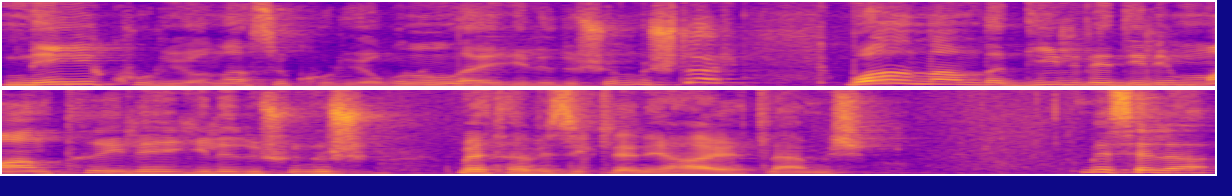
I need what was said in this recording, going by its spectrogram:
neyi kuruyor, nasıl kuruyor bununla ilgili düşünmüşler. Bu anlamda dil ve dilin mantığı ile ilgili düşünüş metafizikle nihayetlenmiş. Mesela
